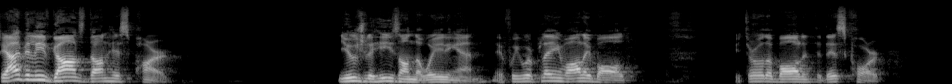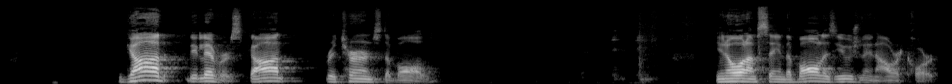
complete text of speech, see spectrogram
See, I believe God's done His part. Usually He's on the waiting end. If we were playing volleyball, you throw the ball into this court. God delivers, God returns the ball. You know what I'm saying? The ball is usually in our court.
